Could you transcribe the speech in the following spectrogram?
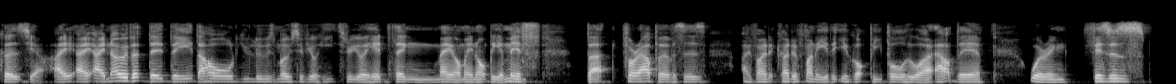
Because, yeah, I, I, I know that the, the, the whole you lose most of your heat through your head thing may or may not be a myth, but for our purposes, I find it kind of funny that you've got people who are out there wearing fizzes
